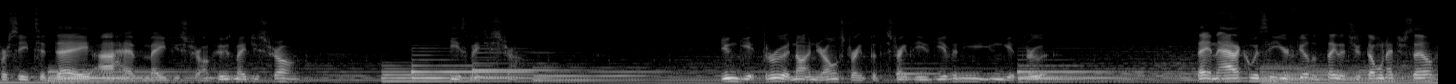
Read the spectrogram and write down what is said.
For see, today I have made you strong. Who's made you strong? He's made you strong. You can get through it not in your own strength, but the strength He's given you, you can get through it. That inadequacy you feel, the thing that you're throwing at yourself,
